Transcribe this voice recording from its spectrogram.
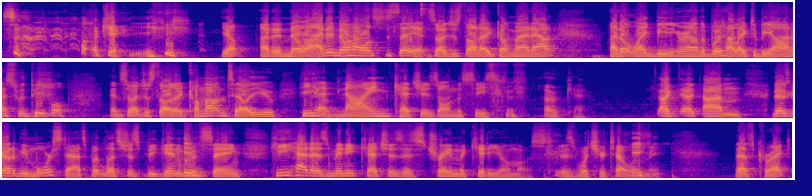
So, okay, yep i didn't know i didn't know how else to say it so i just thought i'd come right out i don't like beating around the bush i like to be honest with people and so i just thought i'd come out and tell you he had nine catches on the season okay. I, I, um, there's got to be more stats, but let's just begin with In- saying he had as many catches as Trey McKitty, almost is what you're telling me. That's correct.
